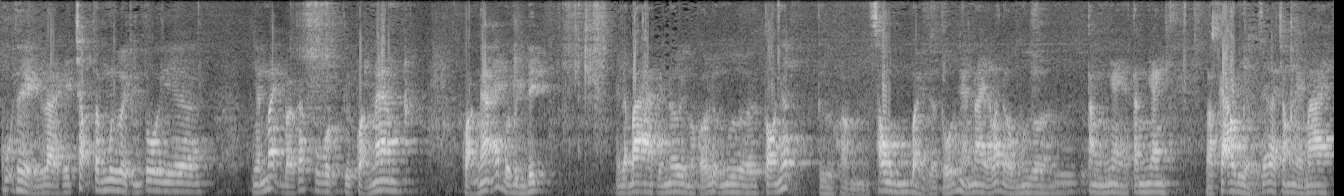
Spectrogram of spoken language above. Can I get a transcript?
Cụ thể là cái trọng tâm mưa chúng tôi ờ, nhấn mạnh vào các khu vực từ Quảng Nam Quảng Ngãi và Bình Định. Đây là ba cái nơi mà có lượng mưa to nhất từ khoảng sau 7 giờ tối ngày hôm nay đã bắt đầu mưa tăng nhanh tăng nhanh và cao điểm sẽ là trong ngày mai.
